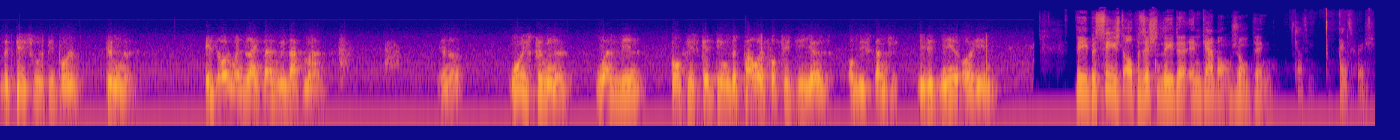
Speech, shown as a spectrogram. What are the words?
the peaceful people criminal. It's always like that with that man. You know, who is criminal? Who has been confiscating the power for 50 years of this country? Is it me or him? The besieged opposition leader in Gabon, Jean Ping. Cathy. Thanks, Krish.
